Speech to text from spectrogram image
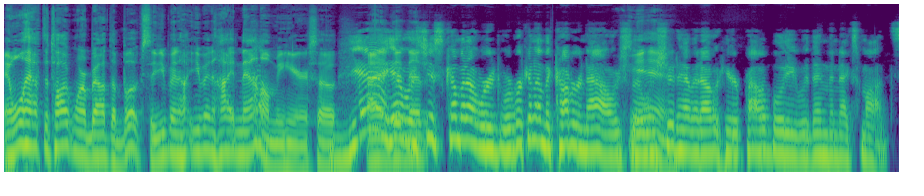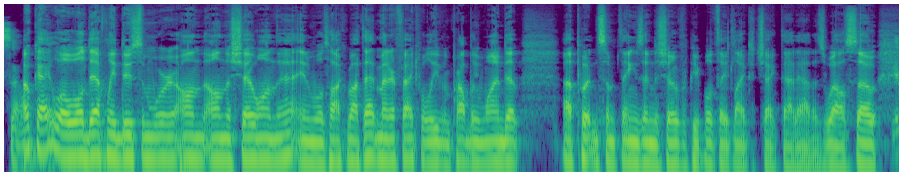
And we'll have to talk more about the book. So you've been you've been hiding out on me here. So yeah, I, yeah, it's just coming out. We're we're working on the cover now, so yeah. we should have it out here probably within the next month. So okay, well we'll definitely do some more on on the show on that, and we'll talk about that. Matter of fact, we'll even probably wind up uh, putting some things in the show for people if they'd like to check that out as well. So yeah.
